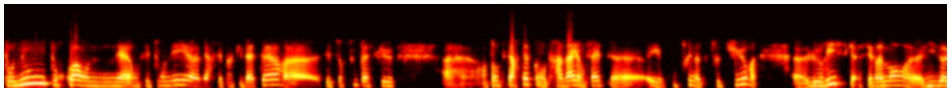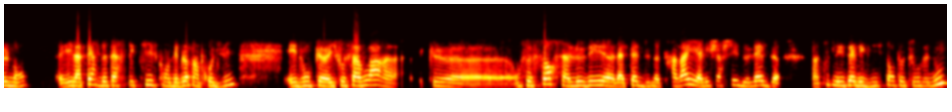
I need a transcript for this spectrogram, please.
pour nous, pourquoi on, on s'est tourné vers cet incubateur, c'est surtout parce que euh, en tant que start-up, quand on travaille en fait euh, et on construit notre structure, euh, le risque, c'est vraiment l'isolement et la perte de perspective quand on développe un produit. Et donc, il faut savoir que on se force à lever la tête de notre travail et aller chercher de l'aide, enfin, toutes les aides existantes autour de nous,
